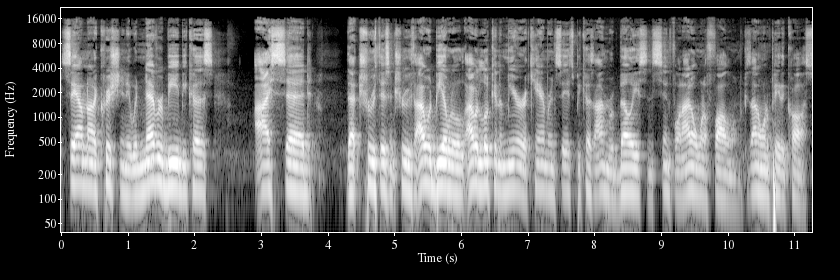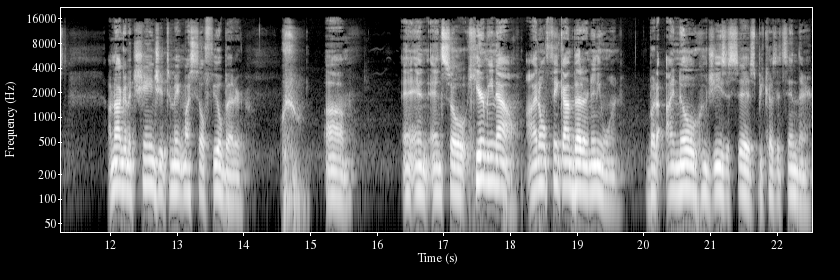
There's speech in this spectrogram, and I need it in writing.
say I'm not a Christian, it would never be because I said that truth isn't truth. I would be able to, I would look in a mirror, a camera, and say it's because I'm rebellious and sinful and I don't want to follow Him because I don't want to pay the cost. I'm not going to change it to make myself feel better. Um, And, and and so hear me now. I don't think I'm better than anyone, but I know who Jesus is because it's in there.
